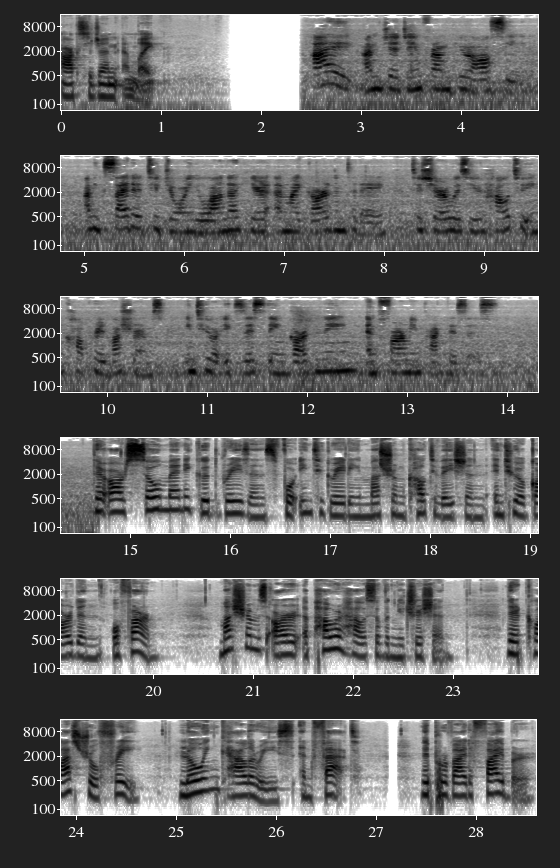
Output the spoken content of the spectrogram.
oxygen, and light. Hi, I'm Jejin from Pure Aussie. I'm excited to join Yolanda here at my garden today to share with you how to incorporate mushrooms into your existing gardening and farming practices. There are so many good reasons for integrating mushroom cultivation into your garden or farm. Mushrooms are a powerhouse of nutrition. They're cholesterol free, low in calories and fat. They provide fiber,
